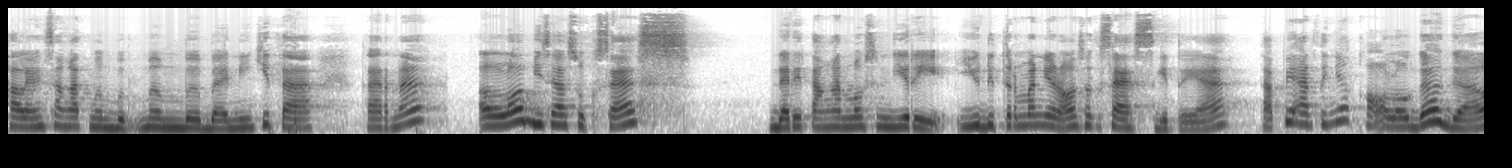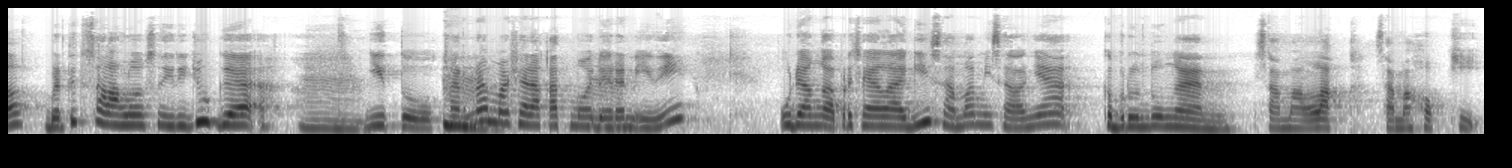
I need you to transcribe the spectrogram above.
hal yang sangat membe- membebani kita. Karena lo bisa sukses dari tangan lo sendiri. You determine your own success gitu ya. Tapi artinya kalau lo gagal berarti itu salah lo sendiri juga. Gitu. Karena masyarakat modern ini udah nggak percaya lagi sama misalnya keberuntungan, sama luck, sama hoki.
